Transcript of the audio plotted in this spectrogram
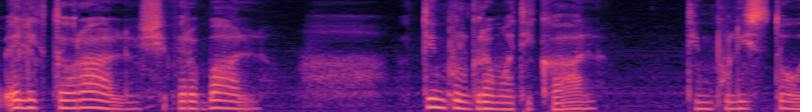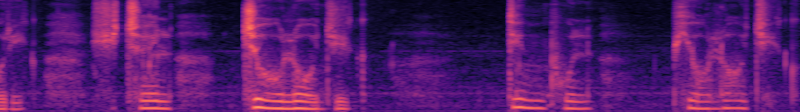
electoral și verbal, timpul gramatical, timpul istoric și cel geologic, timpul biologic,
